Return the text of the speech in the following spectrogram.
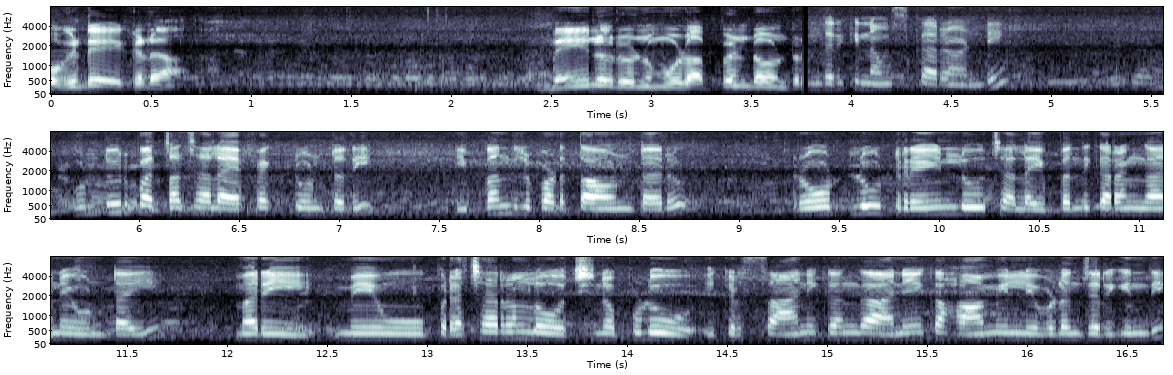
ఒకటే ఇక్కడ మెయిన్ రెండు మూడు అప్ అండ్ డౌన్ అందరికీ నమస్కారం అండి. గుంటూరు పచ్చ చాలా ఎఫెక్ట్ ఉంటుంది. ఇబ్బందులు పడుతూ ఉంటారు. రోడ్లు డ్రైన్లు చాలా ఇబ్బందికరంగానే ఉంటాయి. మరి మేము ప్రచారంలో వచ్చినప్పుడు ఇక్కడ స్థానికంగా అనేక హామీలను ఇవ్వడం జరిగింది.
